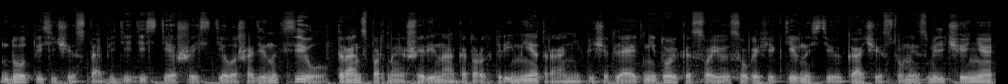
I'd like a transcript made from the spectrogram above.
до 1156 лошадиных сил. Транспортная ширина которых 3 метра, они впечатляют не только своей высокой эффективностью и качеством измельчения,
